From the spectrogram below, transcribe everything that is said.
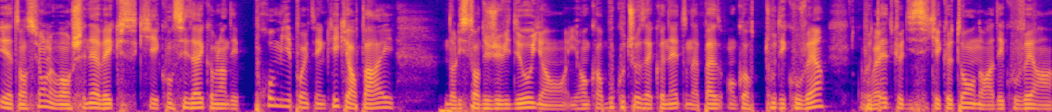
Et attention, là on va enchaîner avec ce qui est considéré comme l'un des premiers point and click. Alors pareil, dans l'histoire du jeu vidéo, il y, a, il y, a, encore beaucoup de choses à connaître. On n'a pas encore tout découvert. Peut-être que d'ici quelques temps, on aura découvert un,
